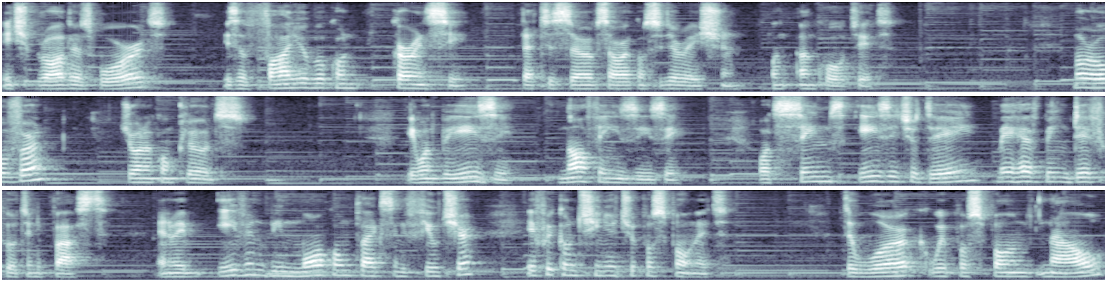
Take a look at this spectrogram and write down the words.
Each brother's word is a valuable currency that deserves our consideration. Unquoted. Moreover, Joanna concludes It won't be easy. Nothing is easy. What seems easy today may have been difficult in the past and may even be more complex in the future if we continue to postpone it the work we postpone now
